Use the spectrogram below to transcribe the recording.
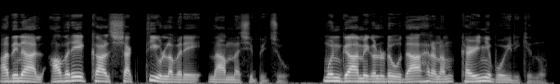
അതിനാൽ അവരേക്കാൾ ശക്തിയുള്ളവരെ നാം നശിപ്പിച്ചു. മുൻഗാമികളുടെ ഉദാഹരണം കഴിഞ്ഞുപോയിരിക്കുന്നു.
